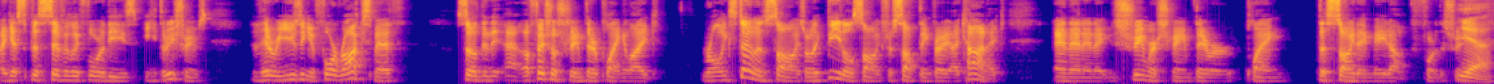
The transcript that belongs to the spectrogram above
I guess specifically for these E3 streams. They were using it for Rocksmith. So then the uh, official stream they're playing like Rolling Stones songs or like Beatles songs or something very iconic. And then in a streamer stream, they were playing the song they made up for the stream. yeah.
